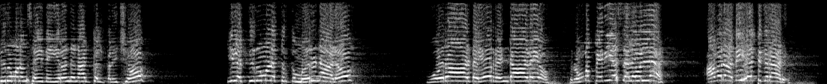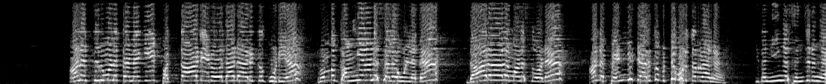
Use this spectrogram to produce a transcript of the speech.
திருமணம் செய்த இரண்டு நாட்கள் கழிச்சோ? இல்ல திருமணத்திற்கு மறுநாளோ? ஒரு ஆடையோ ரெண்டு ஆடையோ. ரொம்ப பெரிய செலவு இல்ல அவர் அதை ஏத்துக்கிறாரு. ஆனா திருமணத்தன்னைக்கு பத்தாடு இருபது ஆடு அறுக்கக்கூடிய ரொம்ப கம்மியான செலவு உள்ளத தாராள மனசோட அந்த பெண் அறுக்க விட்டு கொடுத்துறாங்க இத நீங்க செஞ்சிருங்க.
